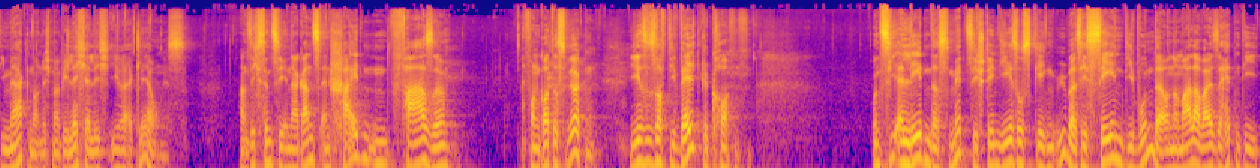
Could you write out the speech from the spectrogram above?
Die merken noch nicht mal, wie lächerlich ihre Erklärung ist. An sich sind sie in einer ganz entscheidenden Phase von Gottes Wirken. Jesus ist auf die Welt gekommen. Und sie erleben das mit. Sie stehen Jesus gegenüber. Sie sehen die Wunder. Und normalerweise hätten die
